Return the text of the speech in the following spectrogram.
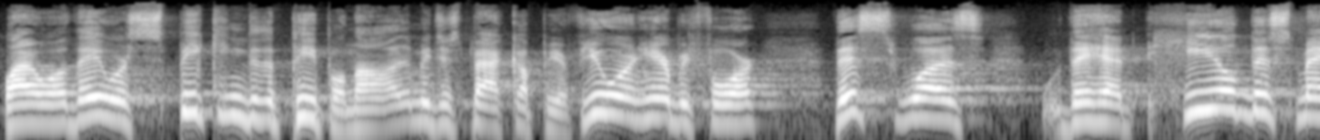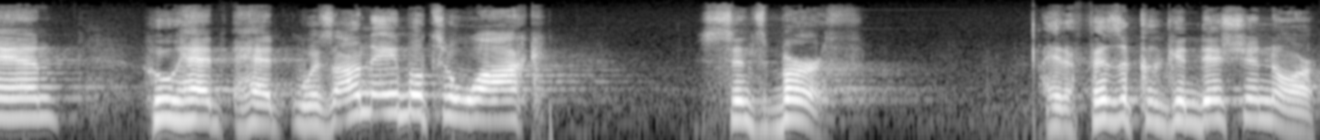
while they were speaking to the people. Now, let me just back up here. If you weren't here before, this was, they had healed this man who had, had, was unable to walk since birth. He had a physical condition, or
